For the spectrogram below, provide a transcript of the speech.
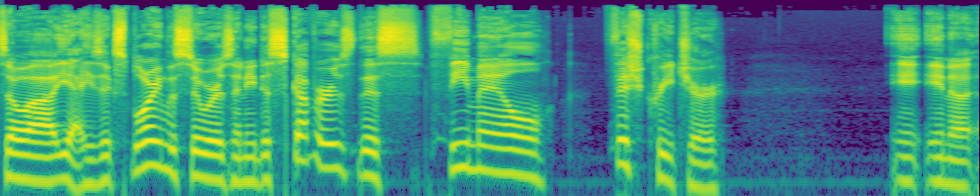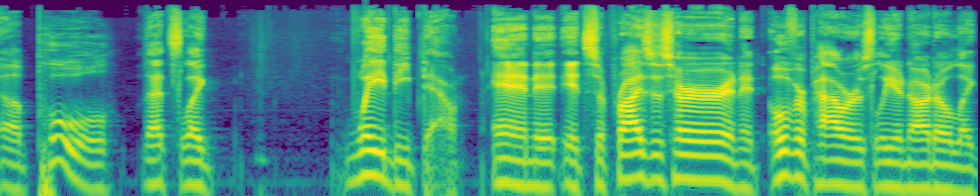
So uh, yeah, he's exploring the sewers and he discovers this female fish creature in, in a, a pool that's like way deep down and it, it surprises her and it overpowers leonardo like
